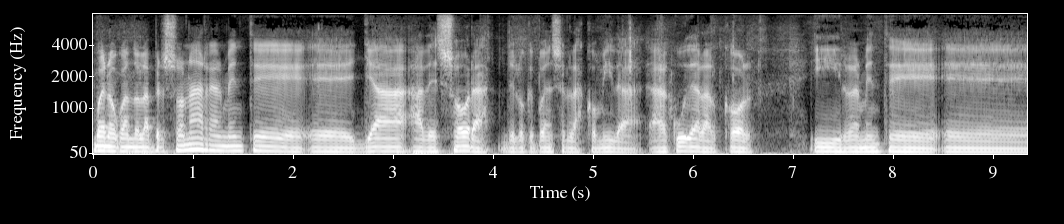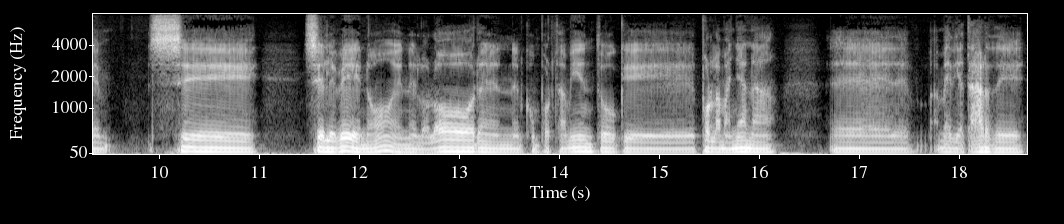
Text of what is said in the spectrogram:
Bueno, cuando la persona realmente eh, ya a deshora de lo que pueden ser las comidas, acude al alcohol y realmente se, se le ve ¿no? en el olor, en el comportamiento, que por la mañana, a media tarde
